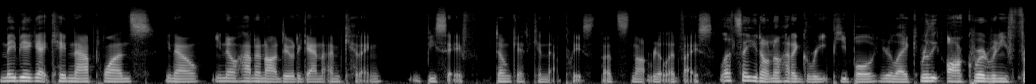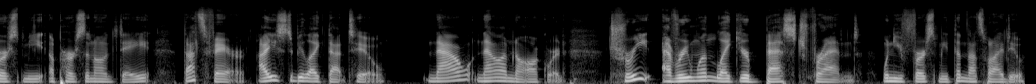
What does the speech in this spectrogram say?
Maybe I get kidnapped once, you know, you know how to not do it again. I'm kidding. Be safe don't get kidnapped, please. That's not real advice. Let's say you don't know how to greet people. You're like really awkward when you first meet a person on a date. That's fair. I used to be like that too. Now, now I'm not awkward. Treat everyone like your best friend when you first meet them. That's what I do.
